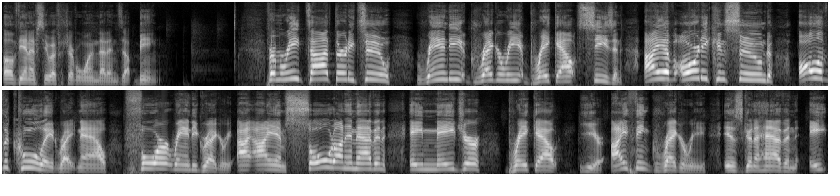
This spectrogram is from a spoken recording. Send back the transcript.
of the NFC West, whichever one that ends up being. From Reed Todd 32, Randy Gregory breakout season. I have already consumed all of the Kool Aid right now for Randy Gregory. I, I am sold on him having a major breakout year. I think Gregory is going to have an eight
